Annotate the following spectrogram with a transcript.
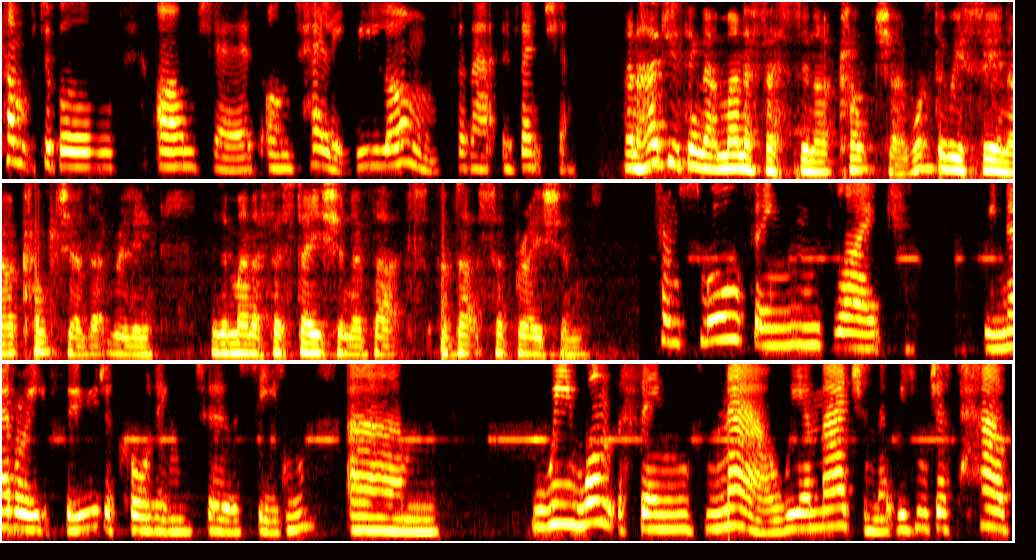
comfortable armchairs on telly. We long for that adventure. And how do you think that manifests in our culture? What do we see in our culture that really is a manifestation of that of that separation? From small things like we never eat food according to the season. Um, we want things now. We imagine that we can just have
